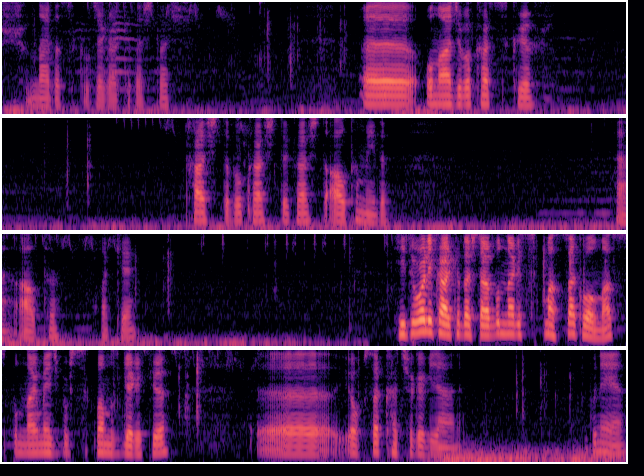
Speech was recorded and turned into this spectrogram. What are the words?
Şunlar da sıkılacak arkadaşlar. Ee, onu acaba kaç sıkıyor? Kaçtı bu? Kaçtı? Kaçtı? 6 mıydı? He 6. Okey. Hidrolik arkadaşlar bunları sıkmazsak olmaz. Bunları mecbur sıkmamız gerekiyor. Ee, yoksa kaçırır yani. Bu ne ya?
